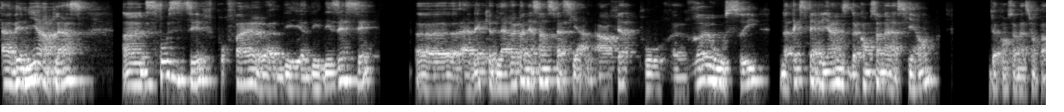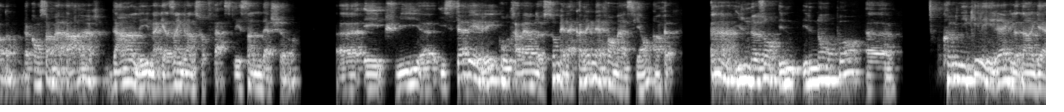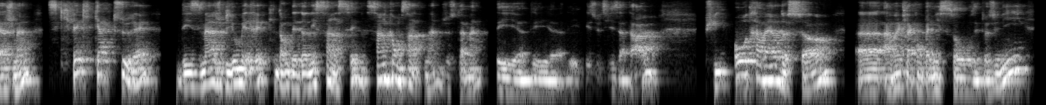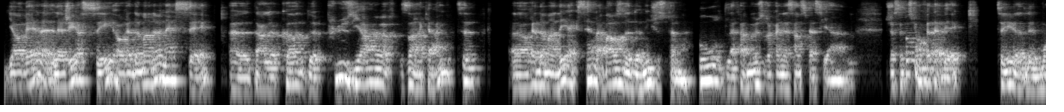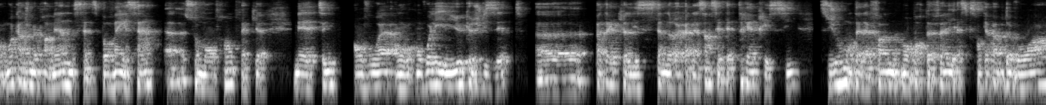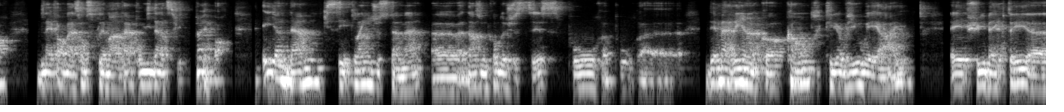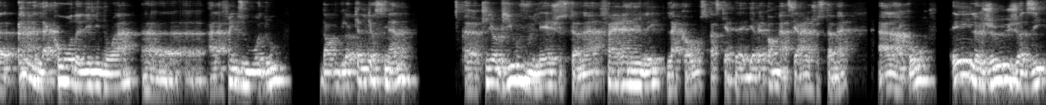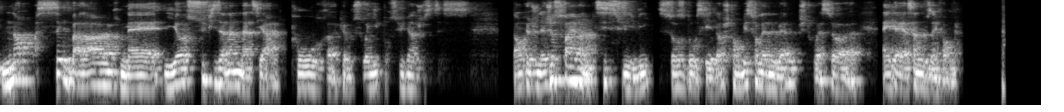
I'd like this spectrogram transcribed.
avait mis en place un dispositif pour faire euh, des, des, des essais euh, avec de la reconnaissance faciale, en fait, pour euh, rehausser notre expérience de consommation, de consommation, pardon, de consommateur dans les magasins grande surface, les centres d'achat. Euh, et puis, euh, il s'est avéré qu'au travers de ça, mais la collecte d'informations, en fait, ils ne sont, ils, ils n'ont pas communiqué les règles d'engagement, ce qui fait qu'ils capturaient des images biométriques, donc des données sensibles, sans le consentement, justement, des, euh, euh, des, utilisateurs. Puis, au travers de ça, euh, avant que la compagnie soit aux États-Unis, il y aurait, la, GRC aurait demandé un accès euh, dans le cas de plusieurs enquêtes, aurait demandé accès à la base de données, justement, pour de la fameuse reconnaissance faciale. Je ne sais pas ce qu'ils ont fait avec, sais, moi, quand je me promène, ça dit pas Vincent sur mon front. Fait que, mais tu sais, on voit, on, voit les lieux que je visite. Peut-être que les systèmes de reconnaissance étaient très précis. Si j'ouvre mon téléphone, mon portefeuille, est-ce qu'ils sont capables de voir de l'information supplémentaire pour m'identifier? Peu importe. Et il y a une dame qui s'est plainte justement euh, dans une cour de justice pour, pour euh, démarrer un cas contre Clearview AI. Et puis, ben, écoutez, euh, la Cour de l'Illinois, à la fin du mois d'août, donc il y a quelques semaines, Clearview voulait justement faire annuler la cause parce qu'il n'y avait, pas de matière justement à l'encours. Et le juge a dit non, c'est de valeur, mais il y a suffisamment de matière pour euh, que vous soyez poursuivi en justice. Donc, je voulais juste faire un petit suivi sur ce dossier-là. Je suis tombé sur la nouvelle, je trouvais ça euh, intéressant de vous informer.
